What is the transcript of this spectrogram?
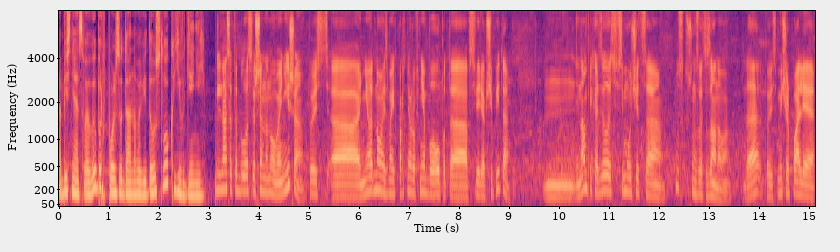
объясняет свой выбор в пользу данного вида услуг Евгений. Для нас это была совершенно новая ниша, то есть э, ни у одного из моих партнеров не было опыта в сфере общепита, и нам приходилось всему учиться, ну, что называется, заново. Да? То есть мы черпали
